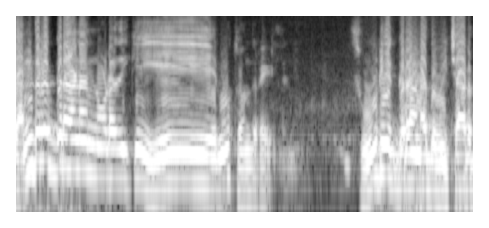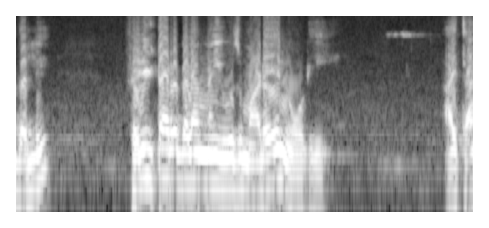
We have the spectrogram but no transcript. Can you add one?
ಚಂದ್ರಗ್ರಹಣ ನೋಡೋದಕ್ಕೆ ಏನೂ ತೊಂದರೆ ಇಲ್ಲ ನೀವು. ಸೂರ್ಯಗ್ರಹಣದ ವಿಚಾರದಲ್ಲಿ ಫಿಲ್ಟರ್ಗಳನ್ನು ಯೂಸ್ ಮಾಡೇ ನೋಡಿ. ಆಯ್ತಾ?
